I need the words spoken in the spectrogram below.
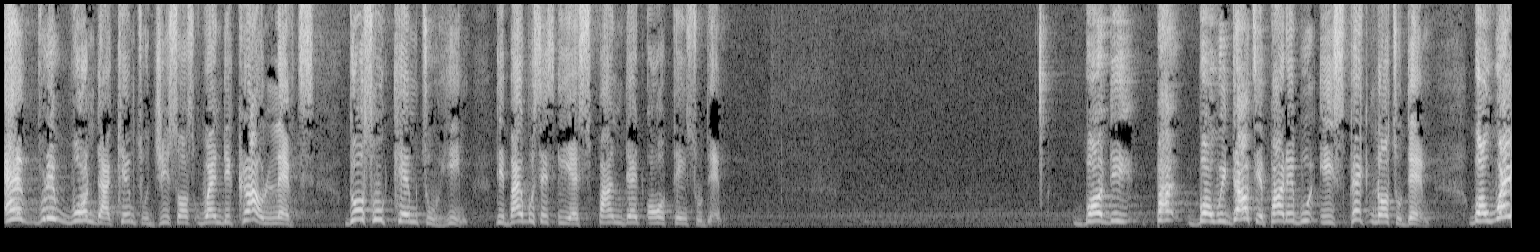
Everyone that came to Jesus, when the crowd left, those who came to him, the Bible says he expanded all things to them. But, the, but without a parable, he spake not to them. But when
